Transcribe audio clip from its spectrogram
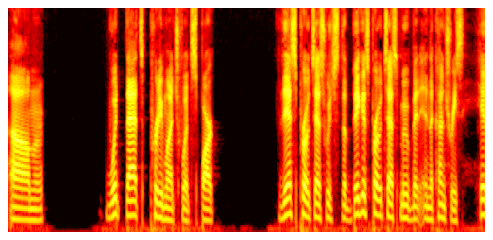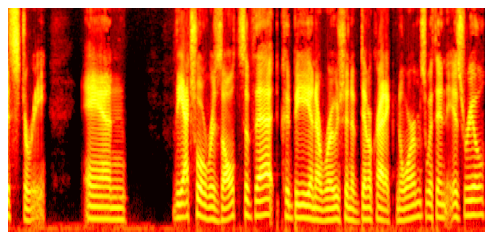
Um, what that's pretty much what sparked this protest, which is the biggest protest movement in the country's history, and the actual results of that could be an erosion of democratic norms within Israel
